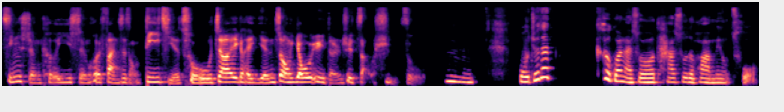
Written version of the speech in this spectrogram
精神科医生会犯这种低级的错误，叫一个很严重忧郁的人去找事做？嗯，我觉得客观来说，他说的话没有错，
